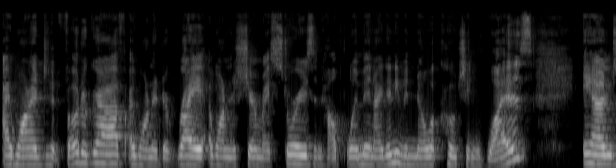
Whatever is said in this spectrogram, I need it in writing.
I wanted to photograph, I wanted to write, I wanted to share my stories and help women. I didn't even know what coaching was. And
